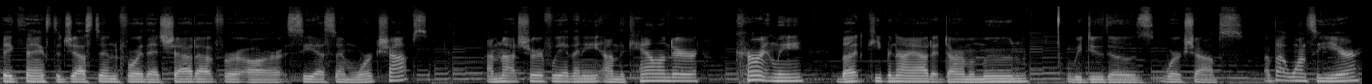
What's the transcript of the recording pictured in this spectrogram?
big thanks to Justin for that shout out for our CSM workshops. I'm not sure if we have any on the calendar currently, but keep an eye out at Dharma Moon. We do those workshops about once a year.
